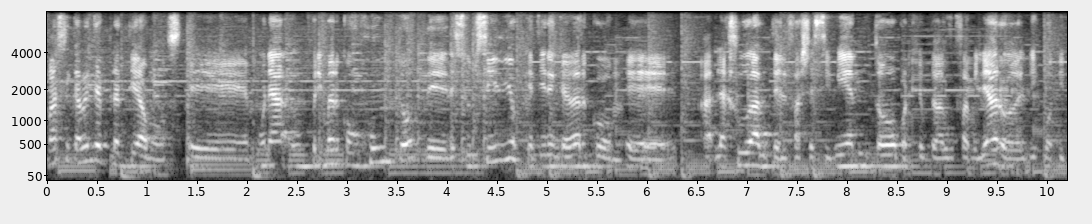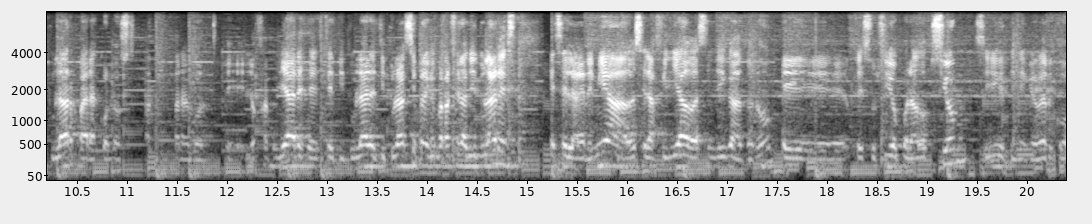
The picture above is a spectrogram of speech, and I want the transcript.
Básicamente planteamos eh, un primer conjunto de, subsidios que tienen que ver con eh, la ayuda ante el fallecimiento, por ejemplo, de algún familiar o del mismo titular para con los para con eh, los familiares de este titular. El titular, siempre que me refiero a titulares, es el agremiado, es el afiliado al sindicato, ¿no? Eh, de subsidio por adopción, ¿sí? que tiene que ver con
